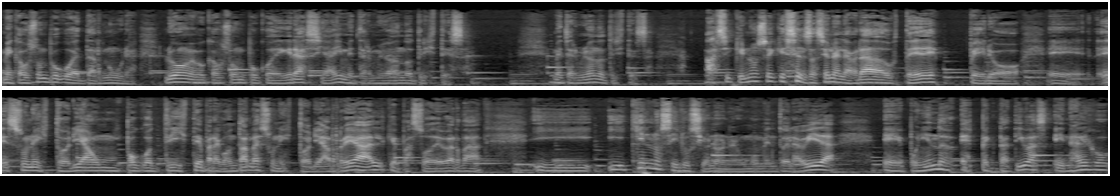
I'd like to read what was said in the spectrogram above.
me causó un poco de ternura, luego me causó un poco de gracia y me terminó dando tristeza. Me terminó dando tristeza. Así que no sé qué sensaciones le habrá dado a ustedes, pero eh, es una historia un poco triste para contarla, es una historia real que pasó de verdad. Y, quién nos ilusionó en algún momento de la vida eh, poniendo expectativas en algo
